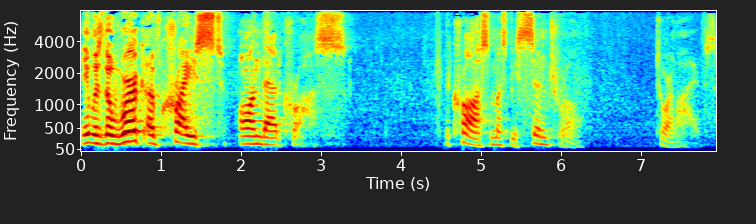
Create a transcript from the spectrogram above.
It was the work of Christ on that cross. The cross must be central to our lives.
